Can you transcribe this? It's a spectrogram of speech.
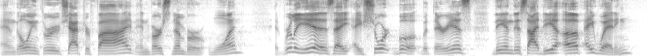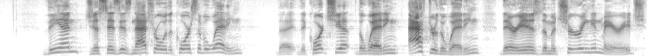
and going through chapter 5 and verse number 1. It really is a, a short book, but there is then this idea of a wedding. Then, just as is natural with the course of a wedding, the, the courtship, the wedding, after the wedding, there is the maturing in marriage.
